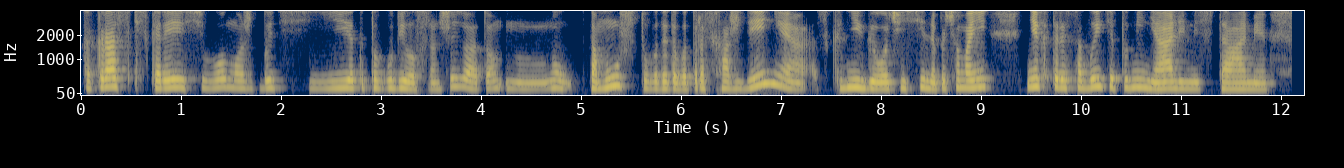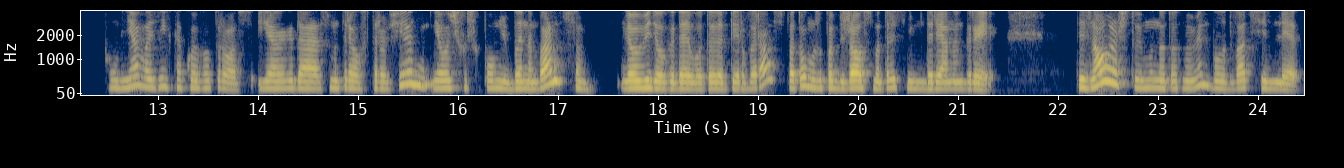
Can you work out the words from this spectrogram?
как раз-таки, скорее всего, может быть, и это погубило франшизу о том, ну, тому, что вот это вот расхождение с книгой очень сильно, причем они некоторые события поменяли местами. У меня возник такой вопрос. Я когда смотрела второй фильм, я очень хорошо помню Бена Барнса, я увидела, когда его тогда первый раз, потом уже побежала смотреть с ним Дариана Грей. Ты знала, что ему на тот момент было 27 лет?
